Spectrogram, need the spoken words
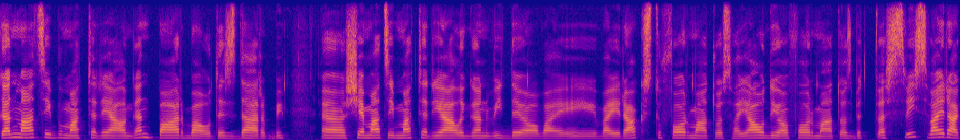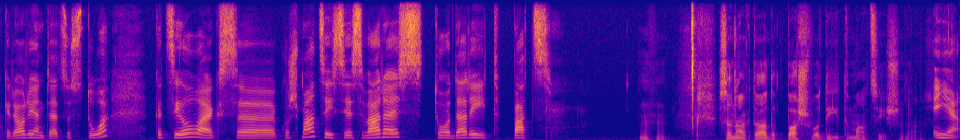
Gan mācību materiāli, gan pārbaudes darbi. E, šie mācību materiāli gan video, vai, vai rakstu formātos, vai audio formātos, bet tas viss vairāk ir orientēts uz to, ka cilvēks, kurš mācīsies, varēs to darīt pats. Mm -hmm. Sanāk tāda pašvadīta mācīšanās. Jā.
